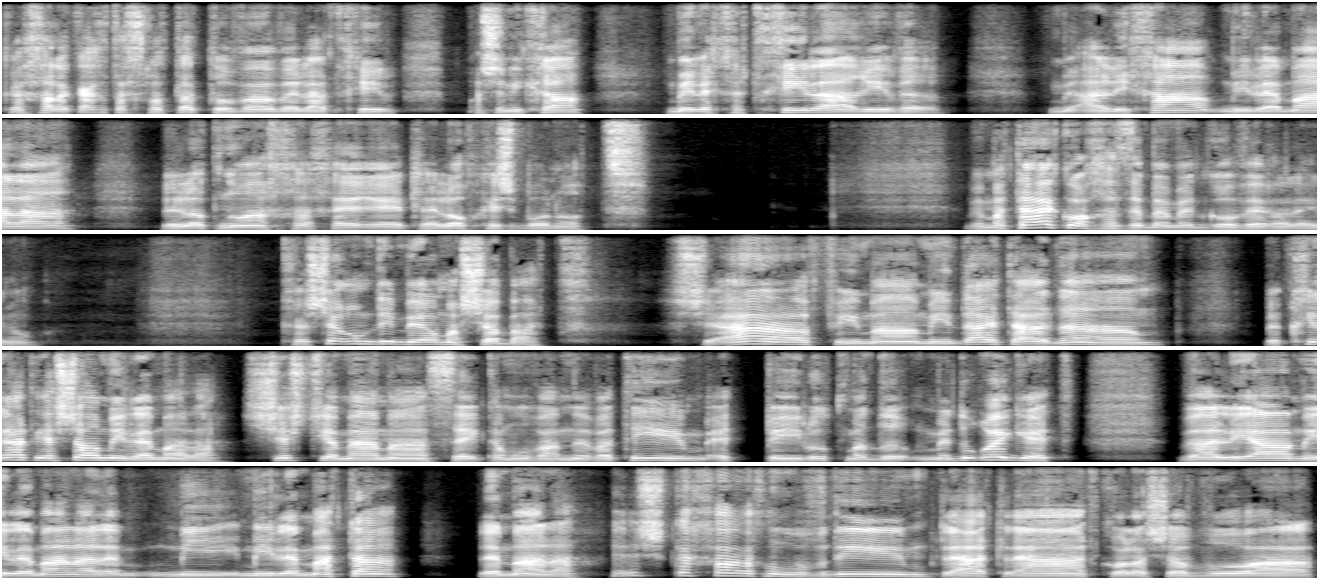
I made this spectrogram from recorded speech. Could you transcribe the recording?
ככה לקחת החלטה טובה ולהתחיל מה שנקרא מלכתחילה הריבר, הליכה מלמעלה, ללא תנועה אחרת, ללא חשבונות. ומתי הכוח הזה באמת גובר עלינו? כאשר עומדים ביום השבת, שאף היא מעמידה את האדם בבחינת ישר מלמעלה. ששת ימי המעשה כמובן מבטאים את פעילות מדורגת ועלייה מלמעלה, מ, מלמטה למעלה. יש ככה אנחנו עובדים לאט לאט כל השבוע,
